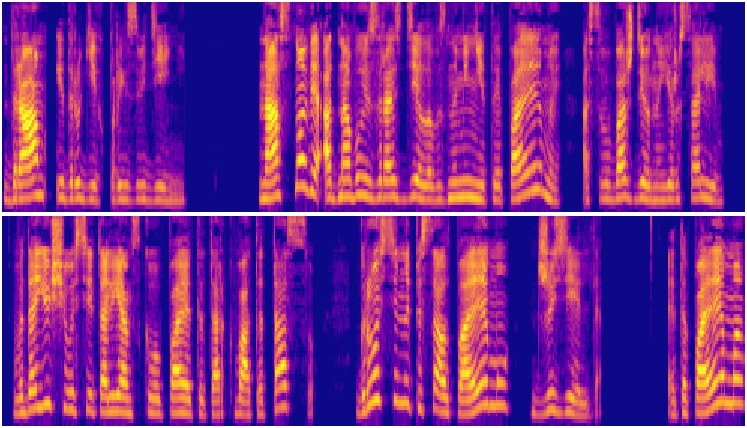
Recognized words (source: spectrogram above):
драм и других произведений. На основе одного из разделов знаменитой поэмы «Освобожденный Иерусалим» выдающегося итальянского поэта Тарквата Тассо, Гросси написал поэму «Джизельда». Эта поэма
